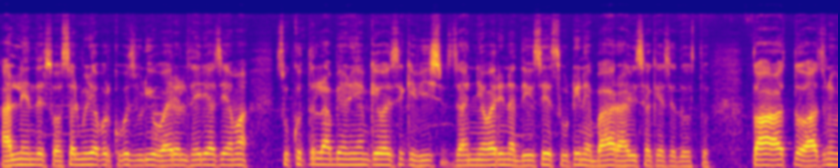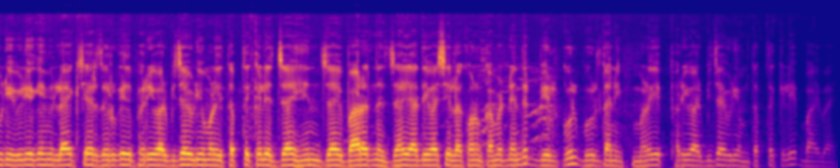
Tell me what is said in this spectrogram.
હાલની અંદર સોશિયલ મીડિયા પર ખૂબ જ વીડિયો વાયરલ થઈ રહ્યા છે. એમાં સુકુતલાબેન એમ કહેવાય છે કે વીસ જાન્યુઆરીના દિવસે છૂટીને બહાર આવી શકે છે દોસ્તો. તો આ તો આજનો video video game like share જરૂર કરી ફરી વાર બીજા વીડિયો મળી. તબ તક કે જય હિન્દ જય ભારતને જય આદિવાસી લખવાનું કમેન્ટની અંદર બિલકુલ ભૂલતા નહીં. મળીએ ફરીવાર બીજા વિડીયોમાં. તબ તક કે બાય બાય.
